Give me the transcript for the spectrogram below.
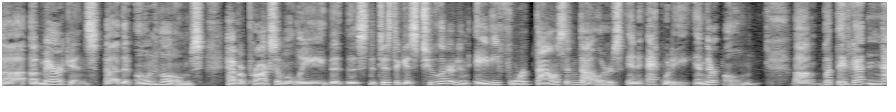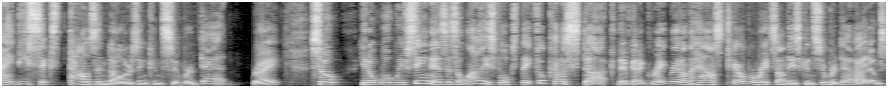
uh, Americans uh, that own homes have approximately the, the statistic is two hundred and eighty four thousand dollars in equity in their home, um, but they've got ninety six thousand dollars in consumer debt. Right, so you know what we've seen is is a lot of these folks they feel kind of stuck. They've got a great rate on the house terrible rates on these consumer debt items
